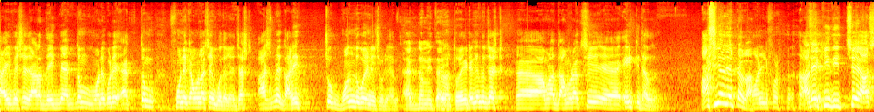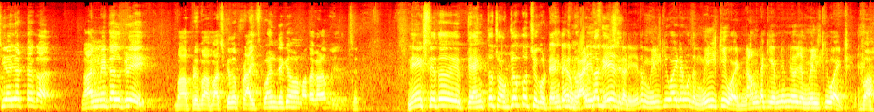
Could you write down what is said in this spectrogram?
লাইভ এসে যারা দেখবে একদম মনে করে একদম ফোনে কেমন লাগছে আমি বলতে চাই। জাস্ট আসবে গাড়ির চোখ বন্ধ করে নিয়ে চলে যাবে। একদমই তাই। হ্যাঁ, তো এটা কিন্তু জাস্ট আমরা দাম রাখছি এইটটি থাউজেন্ড আশি হাজার টাকা? অনলি ফর আরে কি দিচ্ছে আশি হাজার টাকা? গান মেটাল গ্রে বাপরে বাপ আজকে তো প্রাইস পয়েন্ট দেখে আমার মাথা খারাপ হয়ে যাচ্ছে। নেক্সট এ তো ট্যাঙ্ক তো চকচক করছে গো ট্যাঙ্কটা কি গাড়ি নতুন ফ্রেশ গাড়ি এটা মিল্কি হোয়াইটের মধ্যে মিল্কি হোয়াইট নামটা কি এমনি এমনি হয়েছে মিল্কি হোয়াইট বাহ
